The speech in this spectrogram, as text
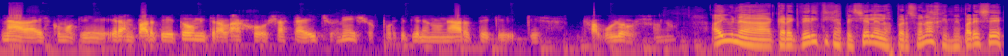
nada, es como que gran parte de todo mi trabajo ya está hecho en ellos, porque tienen un arte que, es fabuloso, ¿no? Hay una característica especial en los personajes, me parece,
